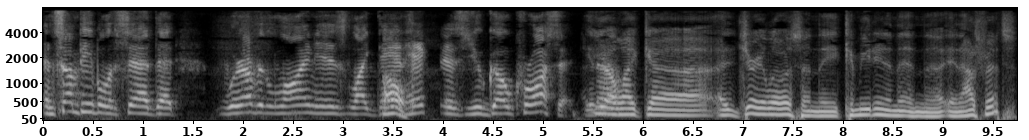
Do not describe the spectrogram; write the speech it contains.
And some people have said that wherever the line is, like Dan Oh. Hicks is, you go cross it. You yeah, know, like uh, Jerry Lewis and the comedian in in, uh, in Auschwitz.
